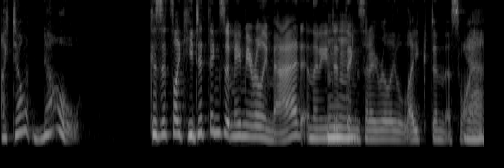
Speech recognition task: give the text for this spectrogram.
I don't know. Cause it's like he did things that made me really mad, and then he did mm-hmm. things that I really liked in this one. Yeah.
